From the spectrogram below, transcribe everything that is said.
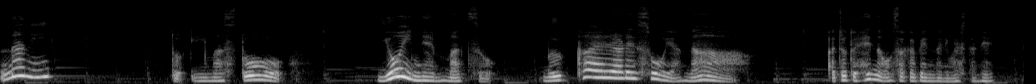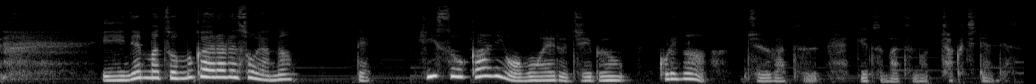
何？と言いますと、良い年末を迎えられそうやなあ、ちょっと変な大阪弁になりましたね。いい年末を迎えられそうやなって、密かに思える自分。これが10月月末の着地点です。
